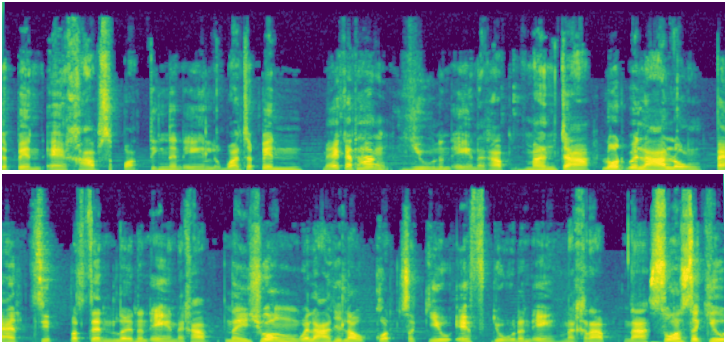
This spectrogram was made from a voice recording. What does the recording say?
จะเป็น Aircraft Spotting นั่นเอง หรือว่าจะเป็นแม้กระทั่งฮิวนั่นเองนะครับมันจะลดเวลาลง 80%เลยนั่นเองนะครับในช่วงเวลาที่เรากดสกิล F อยู่นั่นเองนะครับนะส่่วนสกิล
